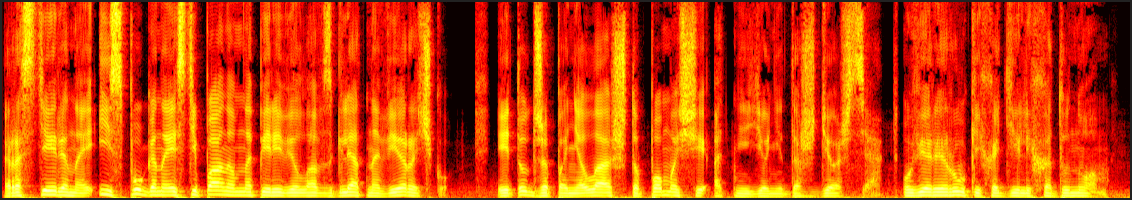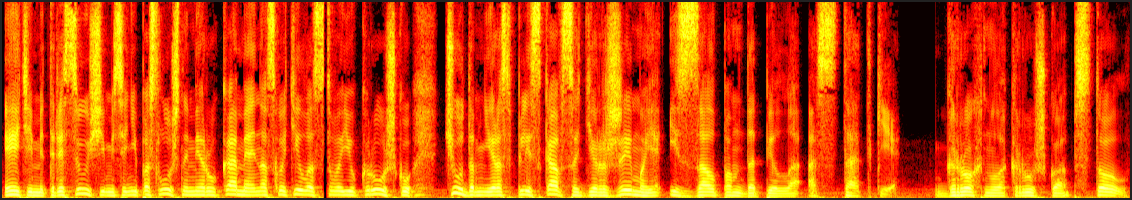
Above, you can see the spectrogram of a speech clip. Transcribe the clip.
Растерянная и испуганная Степановна перевела взгляд на Верочку и тут же поняла, что помощи от нее не дождешься. У Веры руки ходили ходуном, Этими трясущимися непослушными руками она схватила свою кружку, чудом не расплескав содержимое и залпом допила остатки. Грохнула кружку об стол,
